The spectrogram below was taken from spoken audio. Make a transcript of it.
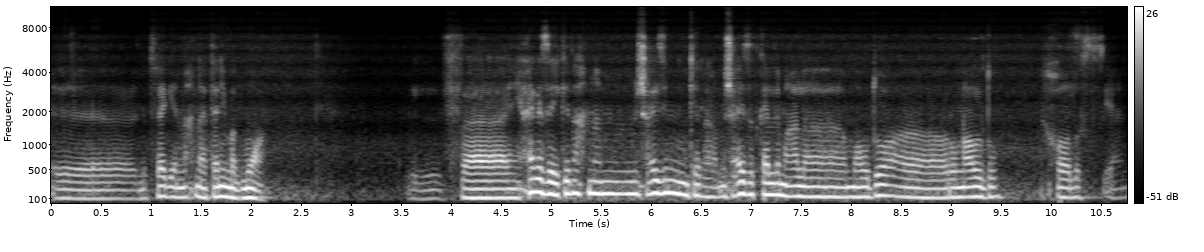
آه نتفاجئ إن إحنا تاني مجموعة. فيعني حاجة زي كده إحنا مش عايزين ننكرها مش عايز اتكلم على موضوع رونالدو خالص يعني.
